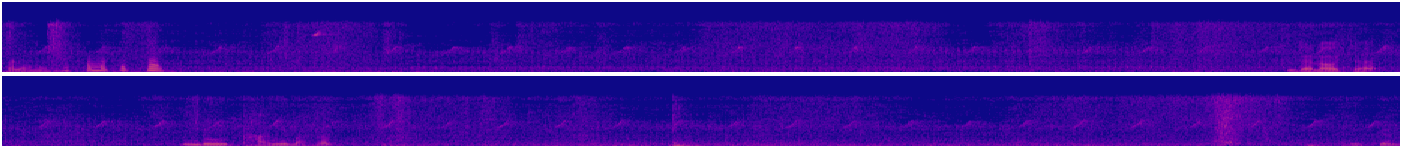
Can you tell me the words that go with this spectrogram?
มาแล้วมาแล้วมาแล้วเดี๋ยวเราจะดูทางนี้บ้างครับเปลี่ยน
